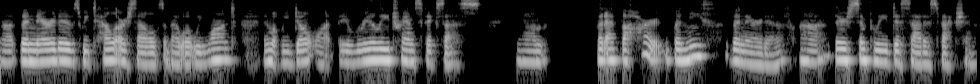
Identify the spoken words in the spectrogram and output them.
Uh, the narratives we tell ourselves about what we want and what we don't want, they really transfix us. Um, but at the heart, beneath the narrative, uh, there's simply dissatisfaction.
